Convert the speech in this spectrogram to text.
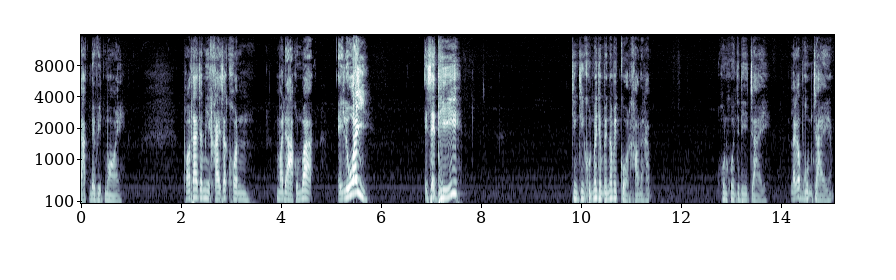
จากเดวิดมอย เพราะถ้าจะมีใครสักคนมาด่าคุณว่า ไอ้รวย ไอ้เศรษฐี จริง ๆ คุณไม่จำเป็นต้องไปโกรธเขานะครับ คุณควรจะดีใจ แล้วก็ภูมิใจครับ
